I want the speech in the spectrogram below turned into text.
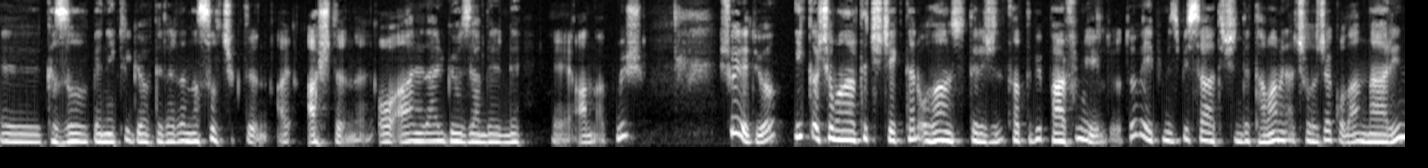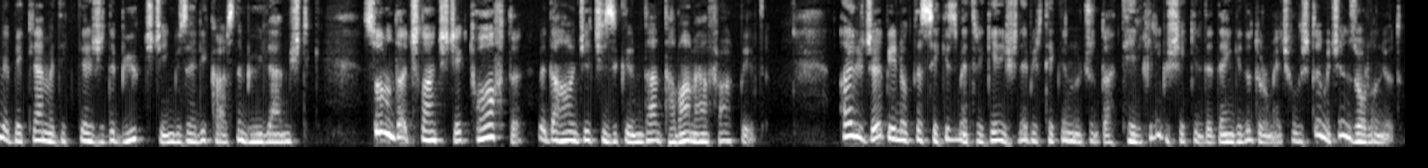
e, kızıl benekli gövdelerde nasıl çıktığını, açtığını, o aneler gözlemlerini e, anlatmış. Şöyle diyor, ilk aşamalarda çiçekten olağanüstü derecede tatlı bir parfüm yayılıyordu ve hepimiz bir saat içinde tamamen açılacak olan narin ve beklenmedik derecede büyük çiçeğin güzelliği karşısında büyülenmiştik. Sonunda açılan çiçek tuhaftı ve daha önce çizdiklerimden tamamen farklıydı. Ayrıca 1.8 metre genişliğinde bir teknenin ucunda tehlikeli bir şekilde dengede durmaya çalıştığım için zorlanıyordum.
